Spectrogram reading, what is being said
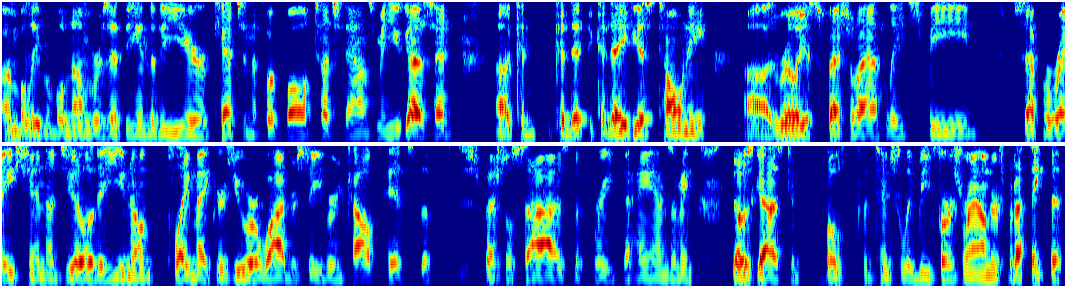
unbelievable numbers at the end of the year catching the football touchdowns. I mean, you guys had uh, Kadarius Toney, uh, really a special athlete, speed, separation, agility. You know, playmakers. You were a wide receiver, and Kyle Pitts, the special size, the freak, the hands. I mean, those guys could both potentially be first rounders. But I think that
